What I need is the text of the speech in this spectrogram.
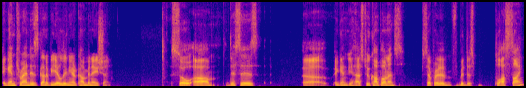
Again, trend is going to be a linear combination. So um, this is, uh, again, it has two components separated with this plus sign.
